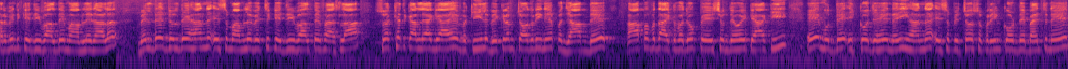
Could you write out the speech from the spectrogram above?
ਅਰਵਿੰਦ ਕੇਜਰੀਵਾਲ ਦੇ ਮਾਮਲੇ ਨਾਲ ਮਿਲਦੇ ਜੁਲਦੇ ਹਨ। ਇਸ ਮਾਮਲੇ ਵਿੱਚ ਕੇਜਰੀਵਾਲ ਤੇ ਫੈਸਲਾ ਸੁਰੱਖਿਅਤ ਕਰ ਲਿਆ ਗਿਆ ਹੈ। ਵਕੀਲ ਵਿਕਰਮ ਚੌਧਰੀ ਨੇ ਪੰਜਾਬ ਦੇ ਆਪ ਵਿਧਾਇਕ ਵਜੋਂ ਪੇਸ਼ ਹੁੰਦੇ ਹੋਏ ਕਿਹਾ ਕਿ ਇਹ ਮੁੱਦੇ ਇੱਕੋ ਜਿਹੇ ਨਹੀਂ ਹਨ। ਇਸ ਪਿੱਛੋਂ ਸੁਪਰੀਮ ਕੋਰਟ ਦੇ ਬੈਂਚ ਨੇ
